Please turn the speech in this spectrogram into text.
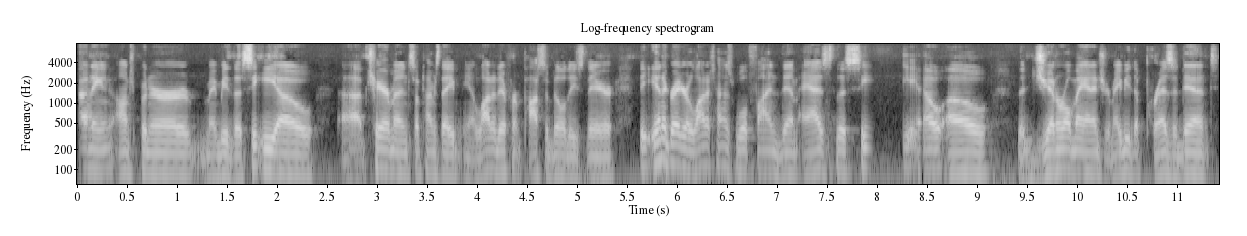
founding entrepreneur, maybe the CEO, uh, chairman. Sometimes they, you know, a lot of different possibilities there. The integrator, a lot of times we'll find them as the COO, the general manager, maybe the president,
